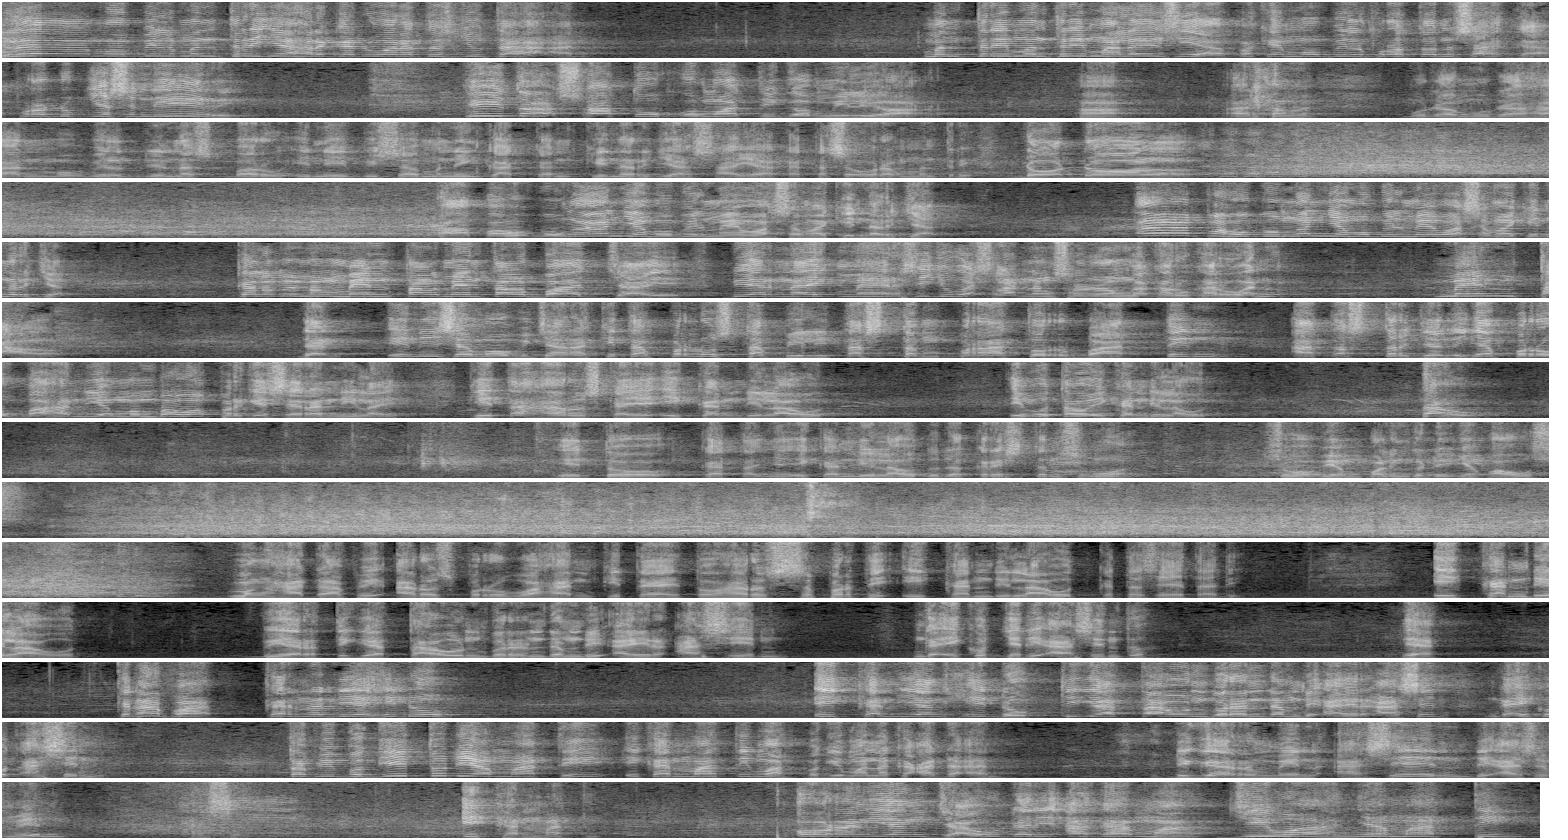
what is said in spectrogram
Lah mobil menterinya harga 200 jutaan. Menteri-menteri Malaysia pakai mobil Proton Saga, produknya sendiri kita 1,3 miliar. Hah, ada mudah-mudahan mobil dinas baru ini bisa meningkatkan kinerja saya kata seorang menteri. Dodol. Apa hubungannya mobil mewah sama kinerja? Apa hubungannya mobil mewah sama kinerja? Kalau memang mental-mental bajai biar naik mercy juga selandang-selandang nggak karu-karuan. Mental dan ini saya mau bicara kita perlu stabilitas temperatur batin atas terjadinya perubahan yang membawa pergeseran nilai. Kita harus kayak ikan di laut. Ibu tahu ikan di laut? Tahu. Itu katanya ikan di laut udah Kristen semua. Sebab yang paling gedenya paus menghadapi arus perubahan kita itu harus seperti ikan di laut kata saya tadi. Ikan di laut biar tiga tahun berendam di air asin nggak ikut jadi asin tuh. Ya. Kenapa? Karena dia hidup. Ikan yang hidup tiga tahun berendam di air asin nggak ikut asin. Tapi begitu dia mati ikan mati mah bagaimana keadaan digarmin asin diasemin asin. Ikan mati. Orang yang jauh dari agama jiwanya mati.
